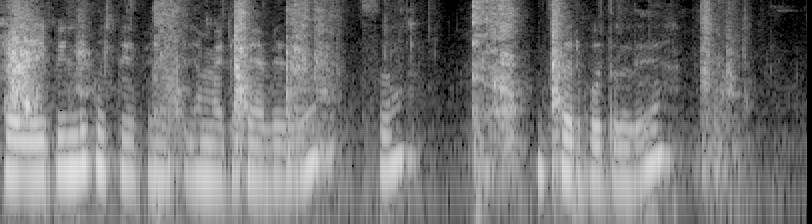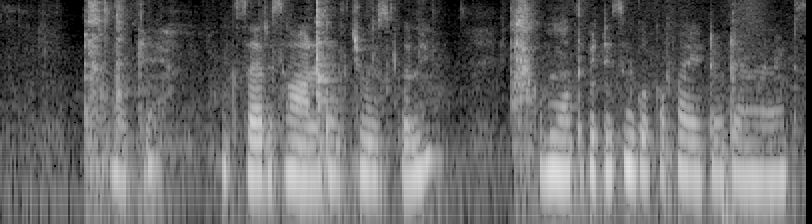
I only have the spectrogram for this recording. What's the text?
ఫ్రై అయిపోయింది కుక్ అయిపోయింది టమాటో క్యాబేజ్. సో సరిపోతుంది. ఓకే. ఒకసారి సాల్ట్ చూసుకొని ఒక మూత పెట్టేసి ఇంకొక five to ten minutes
